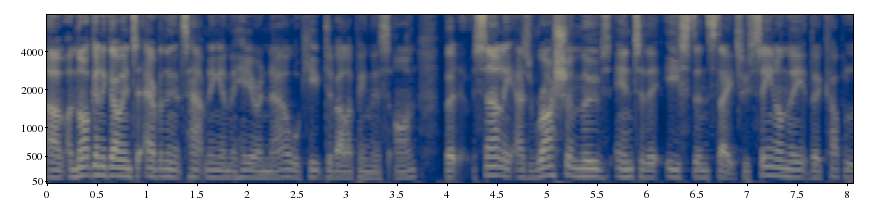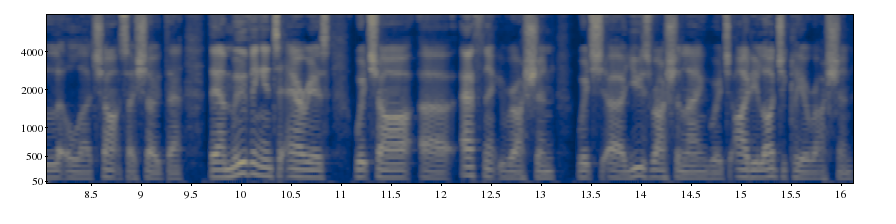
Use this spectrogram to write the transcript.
um, I'm not going to go into everything that's happening in the here and now. We'll keep developing this on. But certainly, as Russia moves into the eastern states, we've seen on the, the couple of little uh, charts I showed there, they are moving into areas which are uh, ethnic Russian, which uh, use Russian language, ideologically are Russian,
